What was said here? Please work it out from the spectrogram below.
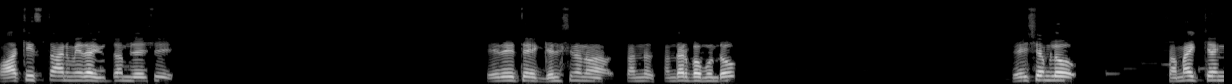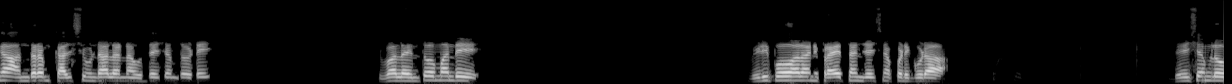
పాకిస్తాన్ మీద యుద్ధం చేసి ఏదైతే గెలిచిన సంద- సందర్భం ఉందో దేశంలో సమైక్యంగా అందరం కలిసి ఉండాలన్న ఉద్దేశంతో ఇవాళ ఎంతోమంది విడిపోవాలని ప్రయత్నం చేసినప్పటికి కూడా దేశంలో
